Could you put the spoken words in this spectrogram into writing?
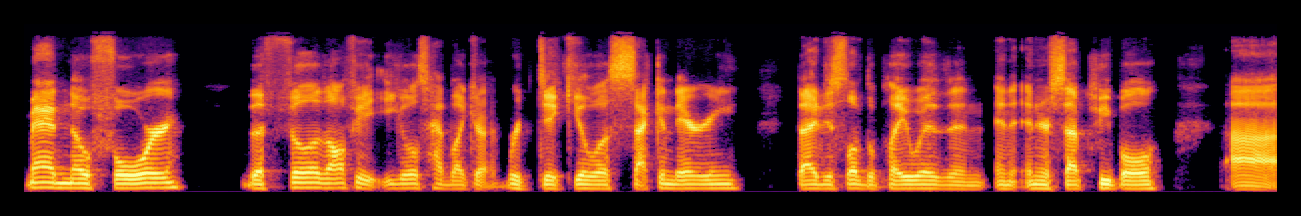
Madden 04. The Philadelphia Eagles had like a ridiculous secondary that I just love to play with and, and intercept people. Uh,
